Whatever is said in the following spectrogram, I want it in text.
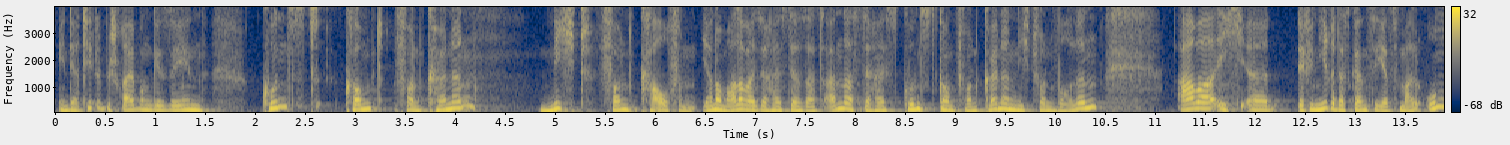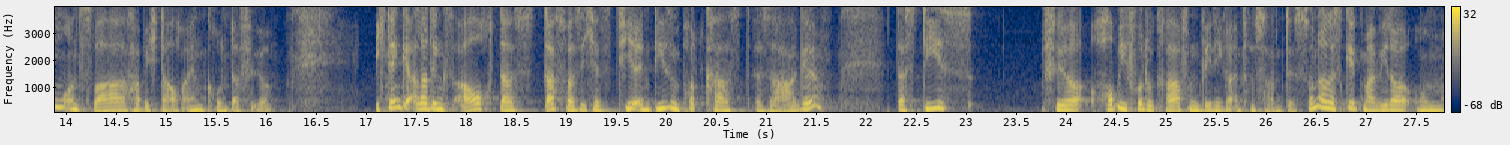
in der Titelbeschreibung gesehen. Kunst kommt von Können, nicht von Kaufen. Ja, normalerweise heißt der Satz anders. Der heißt, Kunst kommt von Können, nicht von Wollen. Aber ich äh, definiere das Ganze jetzt mal um und zwar habe ich da auch einen Grund dafür. Ich denke allerdings auch, dass das, was ich jetzt hier in diesem Podcast sage, dass dies für Hobbyfotografen weniger interessant ist, sondern es geht mal wieder um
